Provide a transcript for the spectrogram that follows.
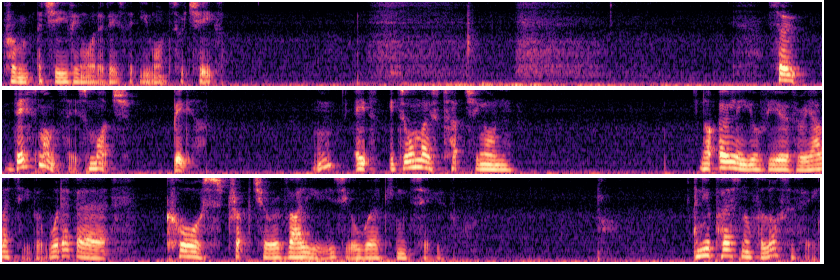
from achieving what it is that you want to achieve? So this month it's much bigger. Hmm? It's it's almost touching on not only your view of reality, but whatever core structure of values you're working to, and your personal philosophy.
